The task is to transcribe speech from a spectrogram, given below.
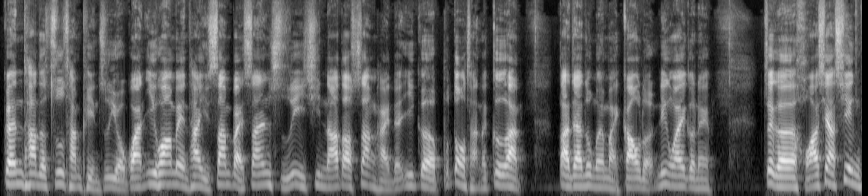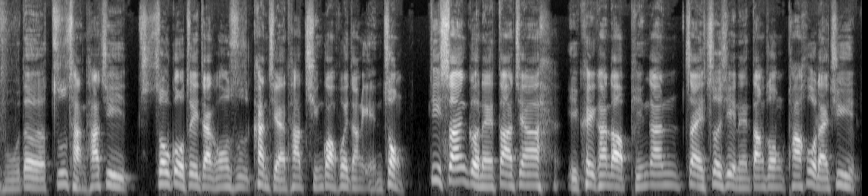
跟它的资产品质有关。一方面，它以三百三十亿去拿到上海的一个不动产的个案，大家认为买高了。另外一个呢，这个华夏幸福的资产，它去收购这家公司，看起来它情况非常严重。第三个呢，大家也可以看到，平安在这些年当中，它后来去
